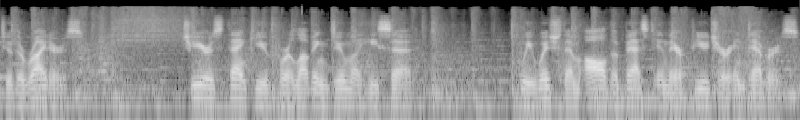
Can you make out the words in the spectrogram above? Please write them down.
To the writers. Cheers thank you for loving Duma he said. We wish them all the best in their future endeavors.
